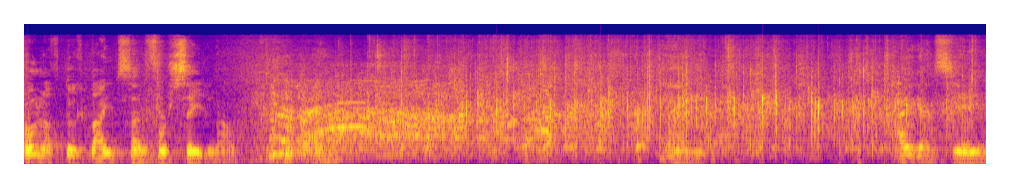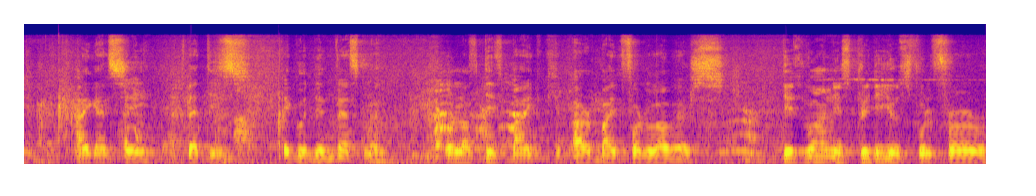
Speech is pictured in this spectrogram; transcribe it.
all of those bikes are for sale now. I can say, I can say that is a good investment. All of these bikes are bike for lovers. This one is pretty useful for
